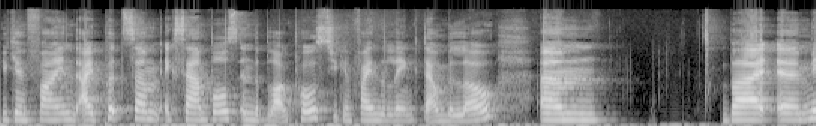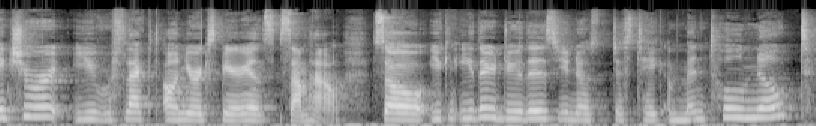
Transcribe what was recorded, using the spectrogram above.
You can find, I put some examples in the blog post. You can find the link down below. Um, but uh, make sure you reflect on your experience somehow. So you can either do this, you know, just take a mental note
